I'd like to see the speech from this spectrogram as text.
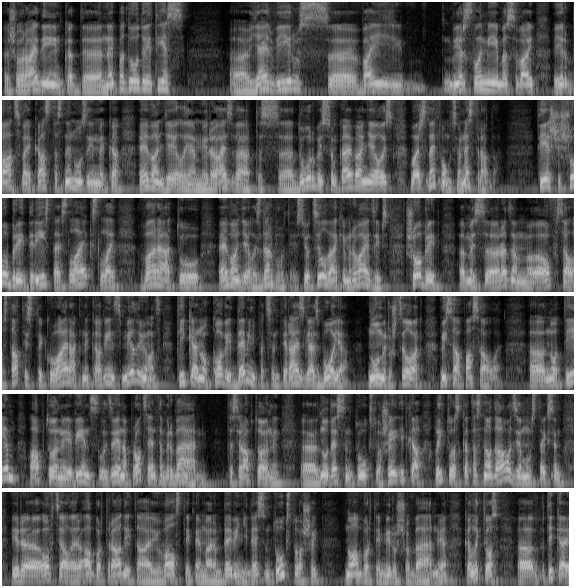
šo raidījumu, kad nepadodieties, ja ir vīrus vai ir slimības, vai ir bats, vai kas. Tas nenozīmē, ka evaņģēliem ir aizvērtas durvis un ka evaņģēlis vairs nefunkcionē, nestrādā tieši šobrīd ir īstais laiks, lai varētu evaņģēlis darboties, jo cilvēkiem ir vajadzības. Šobrīd eh, mēs eh, redzam eh, oficiālo statistiku, vairāk nekā viens miljons tikai no Covid-19 ir aizgājis bojā. Nomiruši cilvēki visā pasaulē. No tiem aptuveni 1 līdz 1% ir bērni. Tas ir aptuveni nu, 10,000. It kā liktos, ka tas nav daudz, ja mums teiksim, ir oficiāli abortu rādītāju valstī, piemēram, 9, 10 tūkstoši no abortiem mirušo bērnu. Ja? Kad liktos uh, tikai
